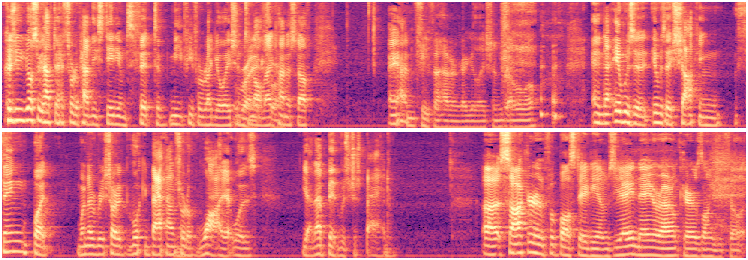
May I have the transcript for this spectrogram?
because you also have to sort of have these stadiums fit to meet FIFA regulations Right, and all that sure. kind of stuff. And FIFA having regulations. LOL. And it was a it was a shocking thing, but when everybody started looking back on sort of why it was, yeah, that bid was just bad. Uh, soccer and football stadiums, yay, nay, or I don't care as long as you fill it.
